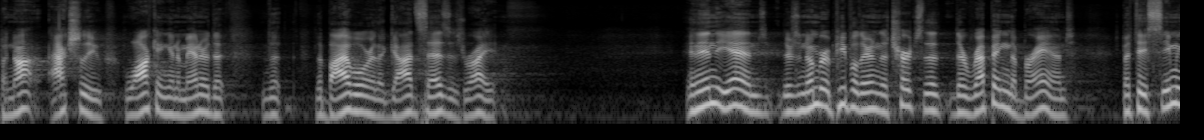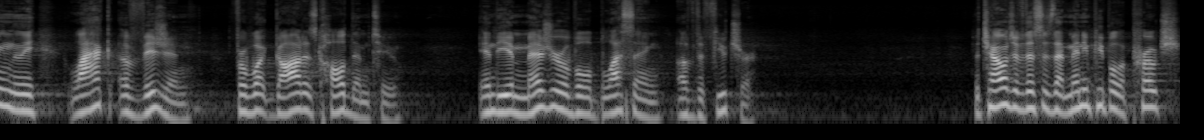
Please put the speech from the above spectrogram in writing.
but not actually walking in a manner that, the Bible or that God says is right. And in the end, there's a number of people there in the church that they're repping the brand, but they seemingly lack of vision for what God has called them to in the immeasurable blessing of the future. The challenge of this is that many people approach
